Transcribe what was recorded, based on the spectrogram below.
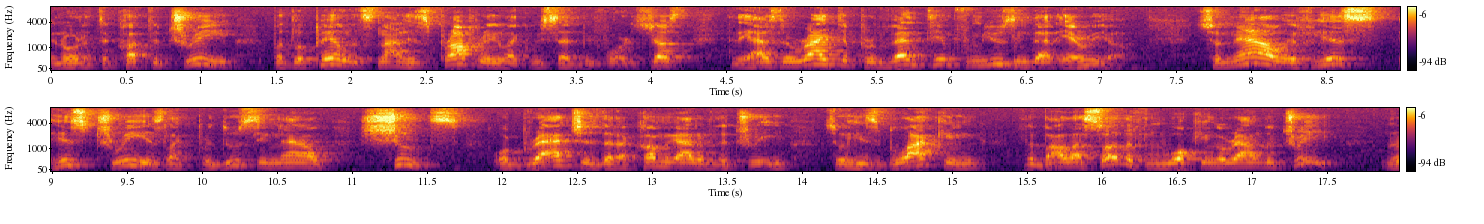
in order to cut the tree, but lapel, it's not his property like we said before. It's just that he has the right to prevent him from using that area. So now, if his his tree is like producing now shoots or branches that are coming out of the tree, so he's blocking the balasoda from walking around the tree. In other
